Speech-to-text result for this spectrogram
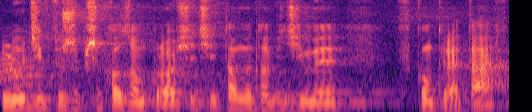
ludzi, którzy przychodzą prosić, i to my to widzimy w konkretach.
